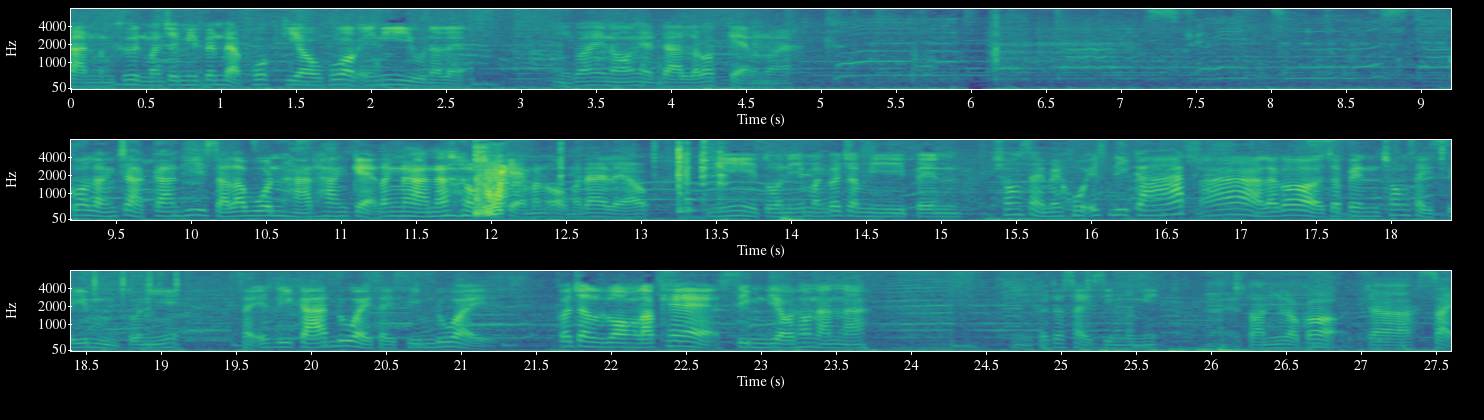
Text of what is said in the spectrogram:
ดันมันขึ้น มันจะมีเป็นแบบพวกเกลียวพวกไอ้นี่อยู่นั่นแหละ นี่ก็ให้น้องเนี่ยดันแล้วก็แกะมันมา ก็หลังจากการที่สารวนหาทางแกะตั้งนานนะ เราก็แกะมันออกมาได้แล้ว นี่ตัวนี้มันก็จะมีเป็นช่องใส่ micro SD card อ่าแล้วก็จะเป็นช่องใส่ซิมตัวนี้ใส่ SD card ด้วยใส่ซิมด้วย ก็จะรองรับแค่ซิมเดียวเท่านั้นนะ นี่ก็จะใส่ซิมตรงนี้ ตอนนี้เราก็จะใส่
